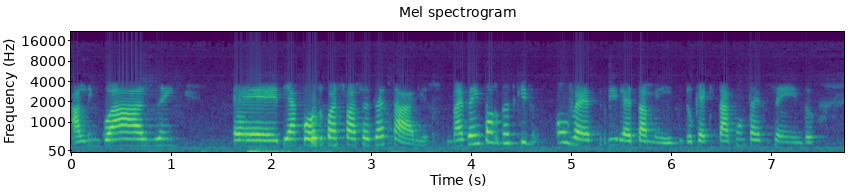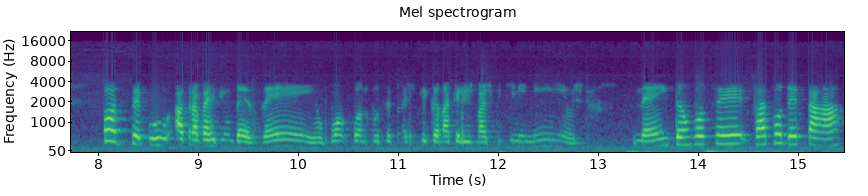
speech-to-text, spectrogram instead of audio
a linguagem, é, de acordo com as faixas etárias. Mas é importante que converse diretamente do que é que está acontecendo. Pode ser por, através de um desenho, quando você está explicando aqueles mais pequenininhos, né? Então você vai poder estar tá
